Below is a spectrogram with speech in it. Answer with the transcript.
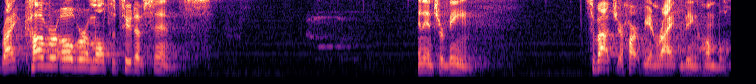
Right? Cover over a multitude of sins and intervene. It's about your heart being right and being humble.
